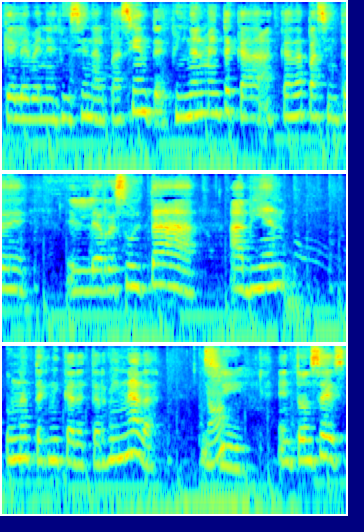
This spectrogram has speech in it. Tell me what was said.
que le beneficien al paciente. Finalmente, cada, a cada paciente le resulta a bien una técnica determinada, ¿no? Sí. Entonces,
